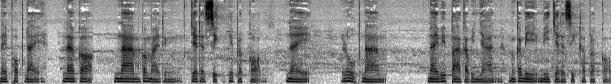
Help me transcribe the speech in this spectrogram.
ในภพใด แล้วก็นามก็หมายถึงเจตสิกที่ประกอบ ในรูปนาม ในวิปากวิญญาณ มันก็มีมีเจตสิกเข้าประกอบ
